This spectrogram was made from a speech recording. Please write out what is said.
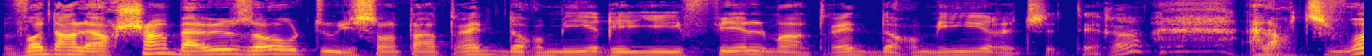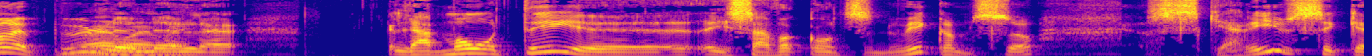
va dans leur chambre à eux autres où ils sont en train de dormir et ils filment en train de dormir, etc. Alors tu vois un peu Ouais, le- ouais, le- ouais. la, la montée, euh, et ça va continuer comme ça. Ce qui arrive, c'est que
